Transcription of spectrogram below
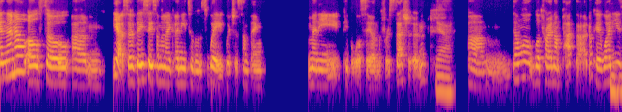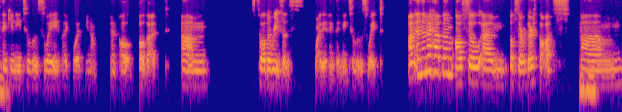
and then i'll also um, yeah so if they say something like i need to lose weight which is something many people will say on the first session Yeah. Um, then we'll we'll try and unpack that okay why do you hmm think you need to lose weight like what you know and all, all that um, so all the reasons why they think they need to lose weight. Um, and then I have them also um, observe their thoughts. hmm Um,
